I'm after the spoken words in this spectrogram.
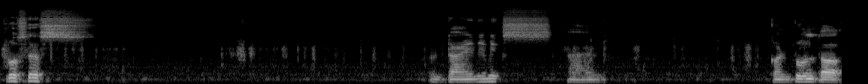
process dynamics and control. The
